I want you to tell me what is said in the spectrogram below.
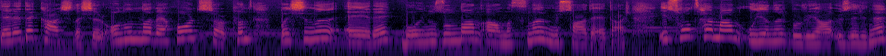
derede karşılaşır. Onunla ve Horn Serpent başını eğerek boynuzundan almasına müsaade eder. Isolde hemen uyanır bu rüya üzerine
